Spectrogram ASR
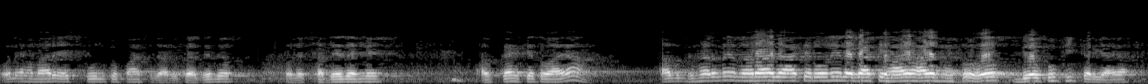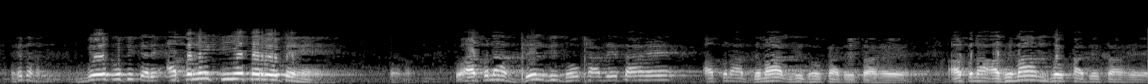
बोले हमारे स्कूल को पाँच हज़ार रूपया दे दो। बोले अच्छा दे देंगे। अब कह के तो आया। अब घर में महाराज आके रोने लगा कि हाय हाय मैं तो बेवकूफ़ी कर आया। ना बेवकूफ़ी करे अपने किए पर रोते हैं। तो अपना दिल भी धोखा देता है अपना दिमाग भी धोखा देता है अपना अभिमान धोखा देता है,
